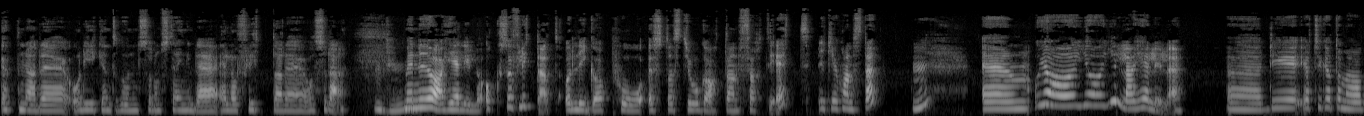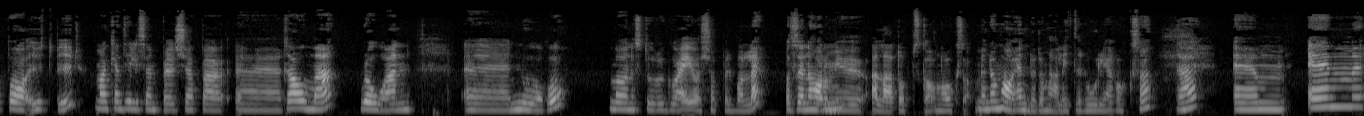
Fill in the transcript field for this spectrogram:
öppnade och det gick inte runt så de stängde eller flyttade och sådär. Mhm. Men nu har Helylle också flyttat och ligger på Östra Storgatan 41 i Kristianstad. Mm. Ehm, och jag, jag gillar Helylle. Eh, det, jag tycker att de har ett bra utbud. Man kan till exempel köpa uh, Rauma, Rowan, uh, Noro, Manus Uruguay och Choppelbolle. Och sen har de Mm. ju alla droppsgarner också. Men de har ändå de här lite roligare också. Ja. Ehm, en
